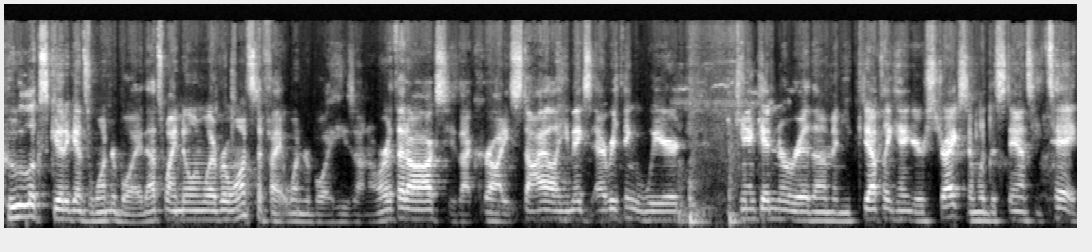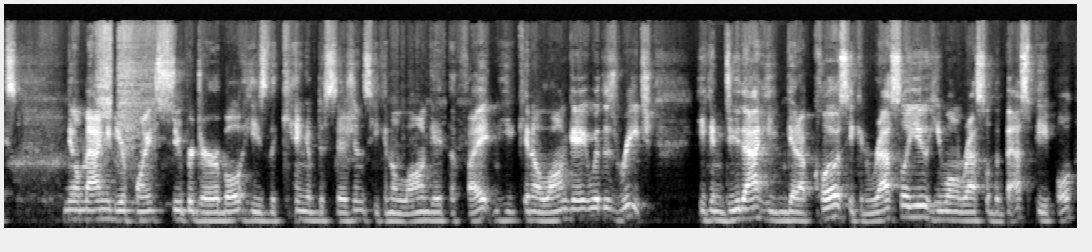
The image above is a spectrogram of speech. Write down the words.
who looks good against Wonder Boy. That's why no one ever wants to fight Wonder Boy. He's unorthodox. He's that karate style. He makes everything weird. You can't get in a rhythm, and you definitely can't get your strikes in with the stance he takes. Neil Magny, to your point, super durable. He's the king of decisions. He can elongate the fight, and he can elongate with his reach. He can do that. He can get up close. He can wrestle you. He won't wrestle the best people.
